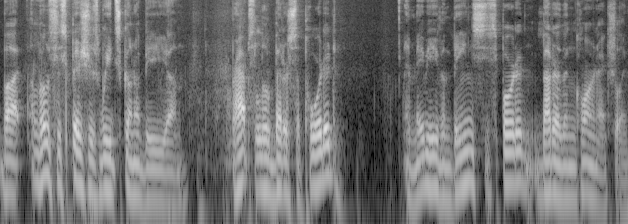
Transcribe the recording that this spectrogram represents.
But a little suspicious wheat's going to be um, perhaps a little better supported and maybe even beans supported better than corn, actually.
